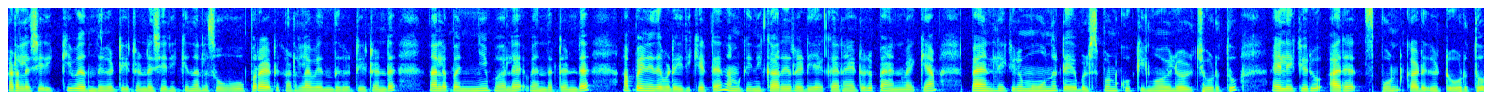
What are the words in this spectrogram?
കടല ശരിക്കും വെന്ത് കിട്ടിയിട്ടുണ്ട്. ശരിക്കും നല്ല സൂപ്പറായിട്ട് കടല വെന്ത് കിട്ടിയിട്ടുണ്ട്. നല്ല പഞ്ഞി പോലെ വെന്തിട്ടുണ്ട്. അപ്പോൾ ഇനി ഇതിവിടെ ഇരിക്കട്ടെ. നമുക്ക് ഇനി കറി റെഡിയാക്കാനായിട്ടൊരു പാൻ വയ്ക്കാം പാനിലേക്കൊരു മൂന്ന് ടേബിൾ സ്പൂൺ കുക്കിംഗ് ഓയിൽ ഒഴിച്ചു കൊടുത്തു. അതിലേക്കൊരു അര സ്പൂൺ കടുക് ഇട്ട് കൊടുത്തു.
